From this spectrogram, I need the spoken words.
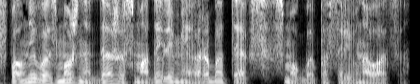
Вполне возможно, даже с моделями Роботекс смог бы посоревноваться.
